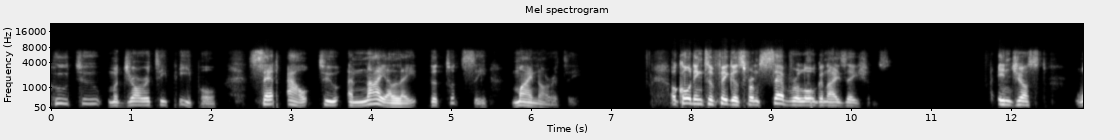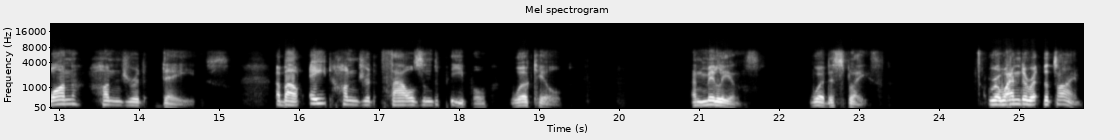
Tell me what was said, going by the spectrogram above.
Hutu majority people set out to annihilate the Tutsi minority. According to figures from several organizations, in just 100 days, about 800,000 people were killed and millions were displaced. Rwanda at the time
